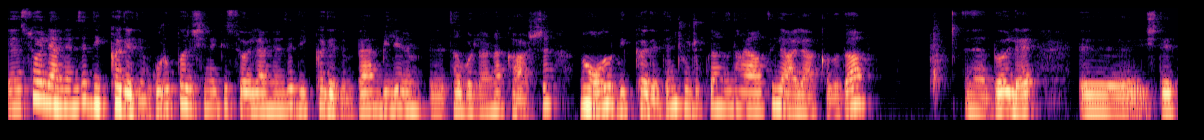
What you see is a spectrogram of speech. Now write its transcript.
E, söylemlerinize dikkat edin. Gruplar içindeki söylemlerinize dikkat edin. Ben bilirim e, tavırlarına karşı ne olur dikkat edin. Çocuklarınızın hayatıyla alakalı da e, böyle e, işte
